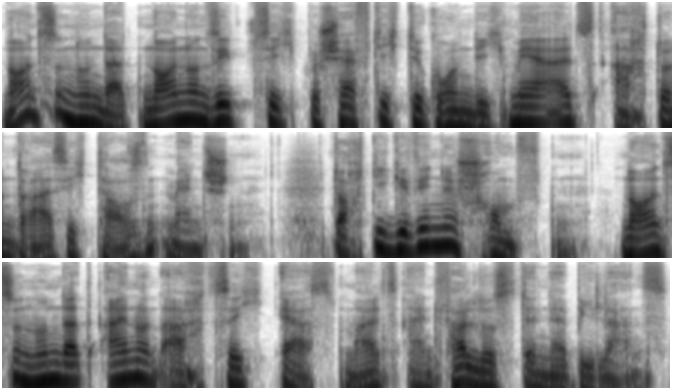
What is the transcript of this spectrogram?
1979 beschäftigte Grundig mehr als 38.000 Menschen. Doch die Gewinne schrumpften. 1981 erstmals ein Verlust in der Bilanz.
